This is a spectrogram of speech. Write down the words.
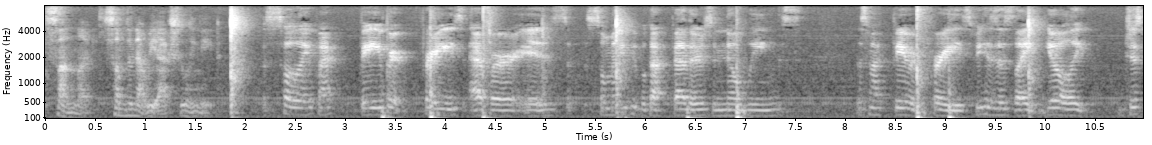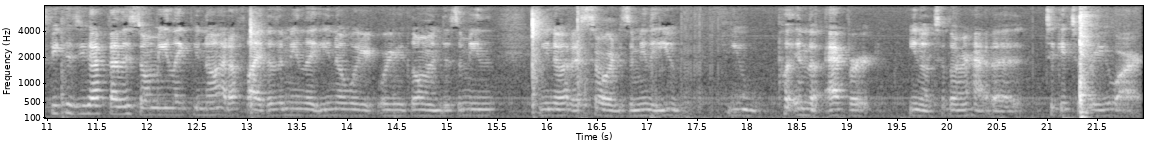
sunlight, something that we actually need. So like my favorite phrase ever is so many people got feathers and no wings. That's my favorite phrase because it's like, yo, like just because you got feathers don't mean like you know how to fly. Doesn't mean like you know where you're, where you're going. Doesn't mean you know how to soar. Doesn't mean that you you put in the effort, you know, to learn how to to get to where you are.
